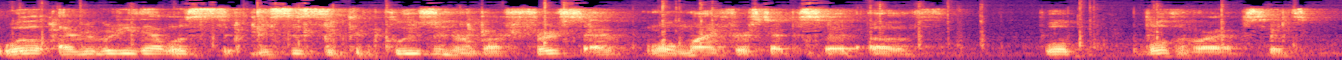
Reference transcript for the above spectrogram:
Well, everybody, that was this is the conclusion of our first, ep- well, my first episode of, well, both of our episodes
